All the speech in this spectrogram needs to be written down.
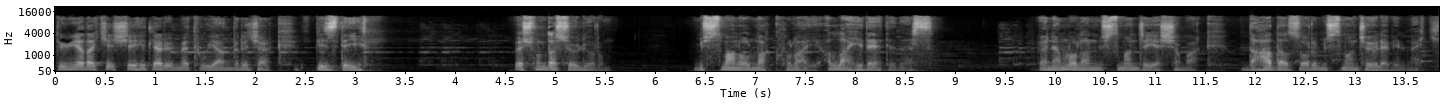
Dünyadaki şehitler ümmeti uyandıracak. Biz değil. Ve şunu da söylüyorum. Müslüman olmak kolay. Allah hidayet edersin. Önemli olan Müslümanca yaşamak. Daha da zoru Müslümanca ölebilmek.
